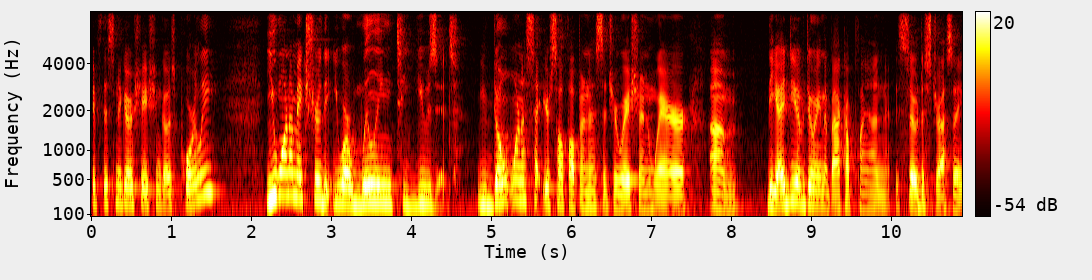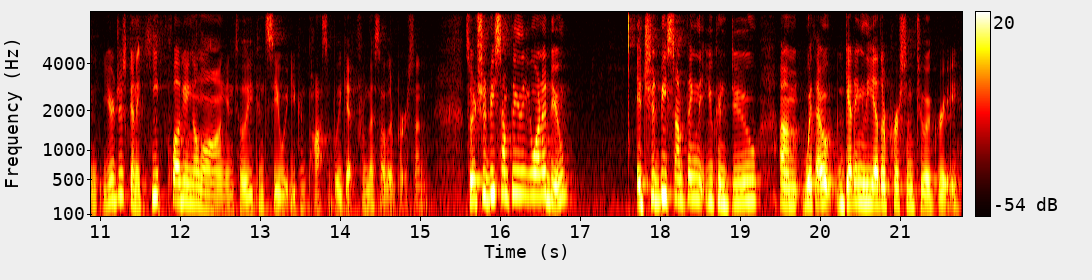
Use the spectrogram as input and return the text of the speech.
if this negotiation goes poorly, you want to make sure that you are willing to use it. You don't want to set yourself up in a situation where um, the idea of doing the backup plan is so distressing, you're just going to keep plugging along until you can see what you can possibly get from this other person. So it should be something that you want to do. It should be something that you can do um, without getting the other person to agree.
